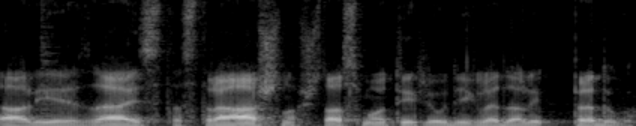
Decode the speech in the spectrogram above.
ali je zaista strašno što smo od tih ljudi gledali predugo.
